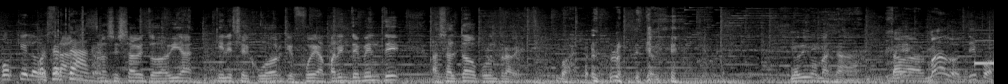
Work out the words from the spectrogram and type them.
por, por ser trans. No se sabe todavía quién es el jugador que fue aparentemente asaltado por un travesti. Bueno, no, lo. No digo más nada. ¿Estaba armado el tipo?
